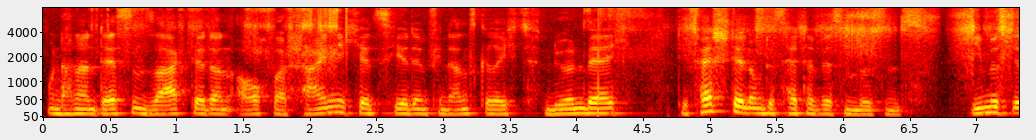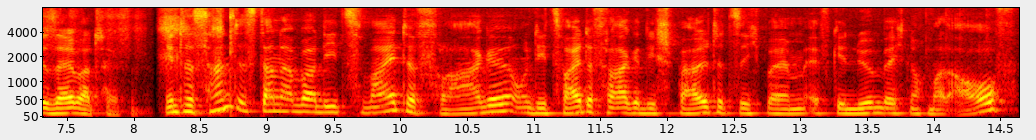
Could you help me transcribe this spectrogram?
und anhand dessen sagt er dann auch wahrscheinlich jetzt hier dem Finanzgericht Nürnberg, die Feststellung des hätte wissen müssen, die müsst ihr selber treffen. Interessant ist dann aber die zweite Frage und die zweite Frage, die spaltet sich beim FG Nürnberg nochmal auf.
